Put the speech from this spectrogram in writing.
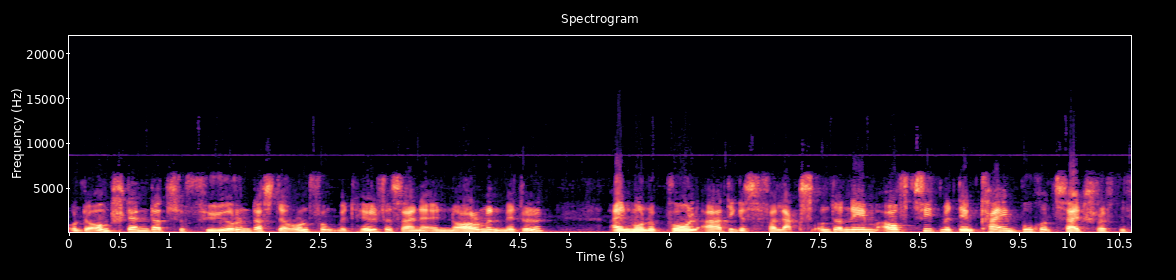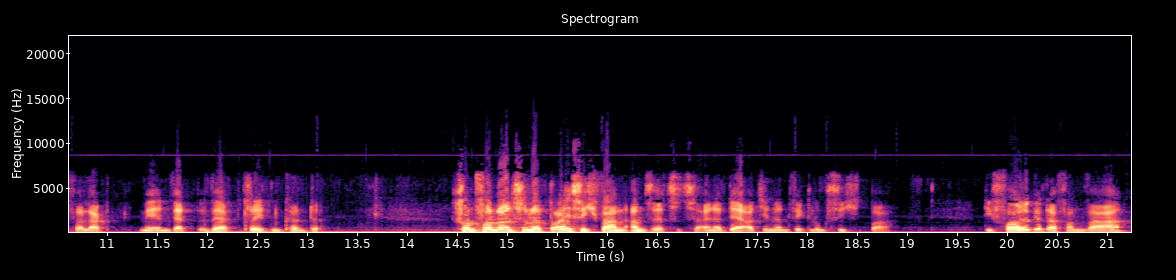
unter Umständen dazu führen, dass der Rundfunk mit Hilfe seiner enormen Mittel ein monopolartiges Verlagsunternehmen aufzieht, mit dem kein Buch- und Zeitschriftenverlag mehr in Wettbewerb treten könnte. Schon von 1930 waren Ansätze zu einer derartigen Entwicklung sichtbar. Die Folge davon war,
